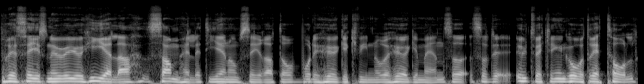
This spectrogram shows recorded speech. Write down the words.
Precis, nu är ju hela samhället genomsyrat av både högerkvinnor och högermän, så, så det, utvecklingen går åt rätt håll.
